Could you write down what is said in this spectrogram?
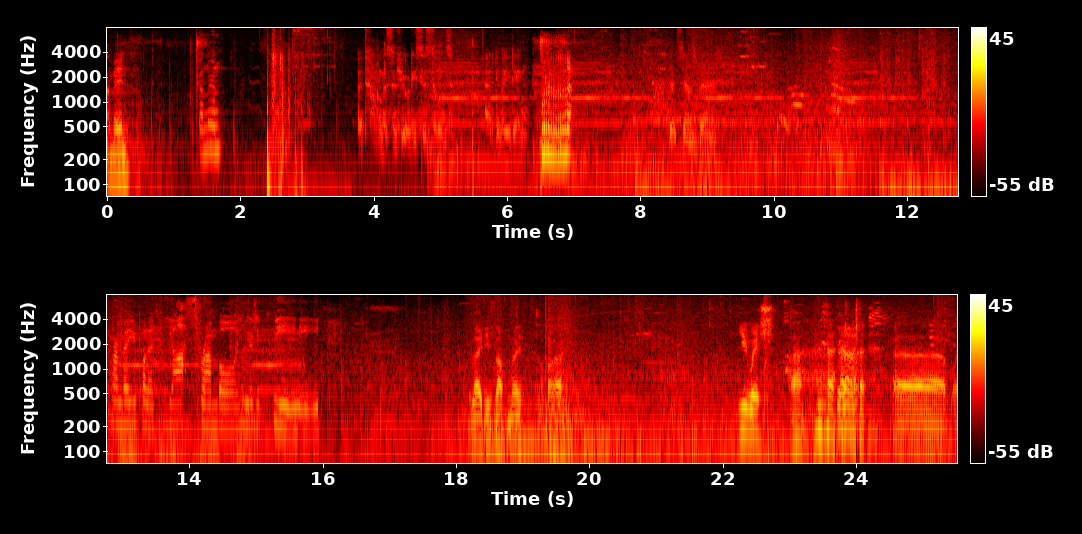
I'm in. I'm in. Autonomous security systems activating. That sounds bad. Rambo, you pull it. Yes, Rambo, you little queenie. The ladies love me. I got her. You wish. Uh, boy.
